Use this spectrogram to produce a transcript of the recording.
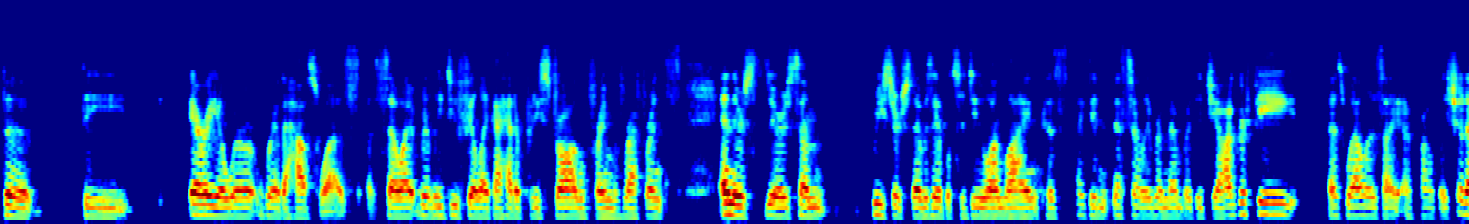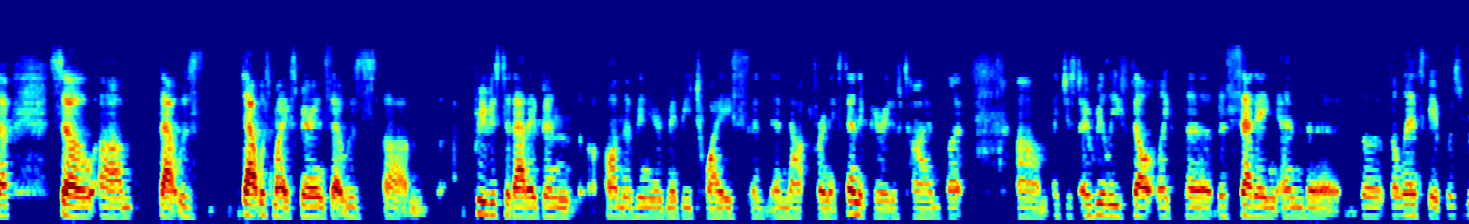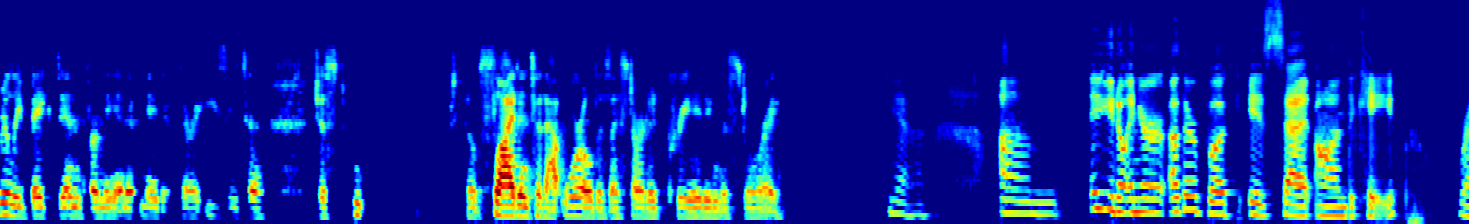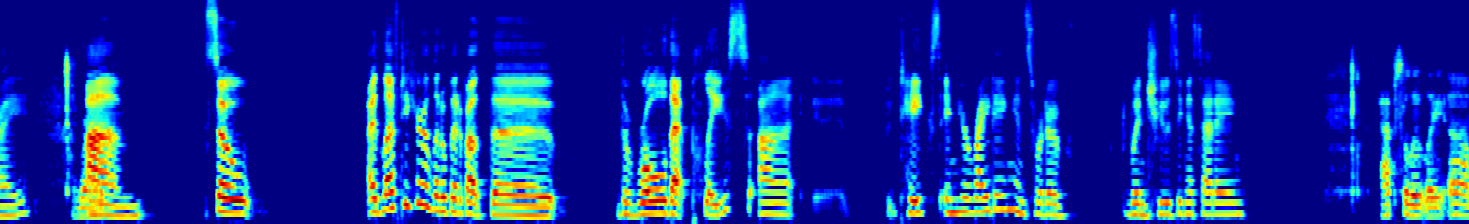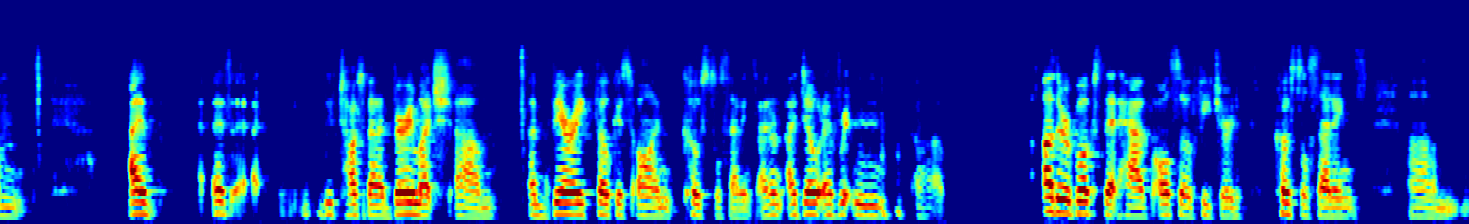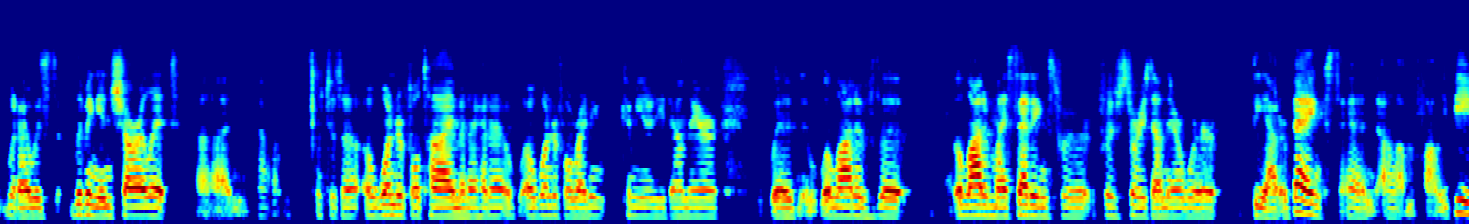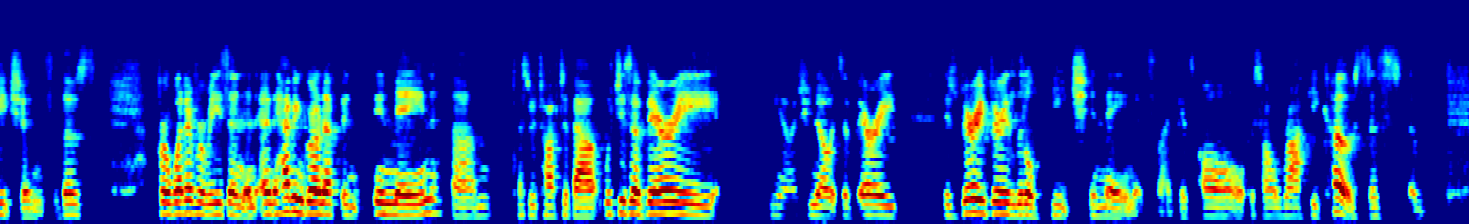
the the area where where the house was. So I really do feel like I had a pretty strong frame of reference. And there's there's some research that I was able to do online because I didn't necessarily remember the geography as well as I, I probably should have. So um, that was that was my experience. That was um, previous to that, I'd been on the vineyard maybe twice and, and not for an extended period of time. But um, I just I really felt like the the setting and the, the the landscape was really baked in for me, and it made it very easy to just you know, slide into that world as I started creating the story. Yeah. Um, you know, and your other book is set on the Cape, right? Right. Um, so I'd love to hear a little bit about the the role that place uh, takes in your writing and sort of when choosing a setting. Absolutely. Um, I, as uh, we've talked about, it very much. Um, I'm very focused on coastal settings. I don't. I don't. I've written uh, other books that have also featured coastal settings. Um, when I was living in Charlotte, uh, um, which was a, a, wonderful time, and I had a, a, wonderful writing community down there. With a lot of the a lot of my settings for for stories down there were the Outer Banks and um, Folly Beach, and those for whatever reason, and, and having grown up in in Maine, um, as we talked about, which is a very you know, as you know, it's a very there's very very little beach in Maine. It's like it's all it's all rocky coast. As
